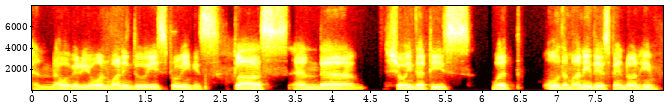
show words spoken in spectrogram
and our very own Wanindu is proving his class and uh, showing that he's worth all the money they've spent on him.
